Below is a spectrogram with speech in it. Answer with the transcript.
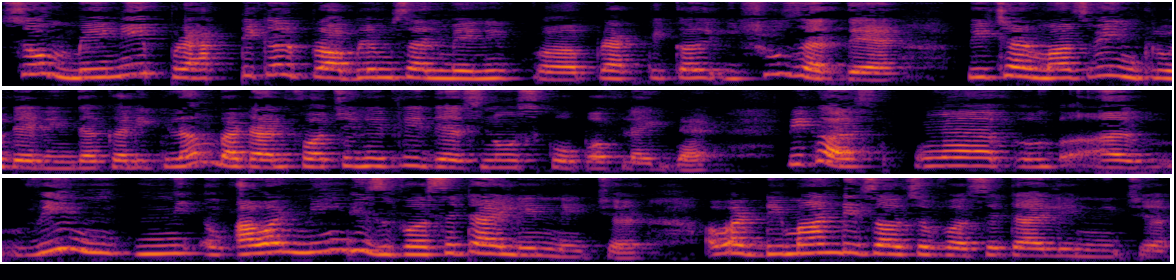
So many practical problems and many uh, practical issues are there which are must be included in the curriculum but unfortunately there's no scope of like that. Because uh, uh, we our need is versatile in nature. Our demand is also versatile in nature.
